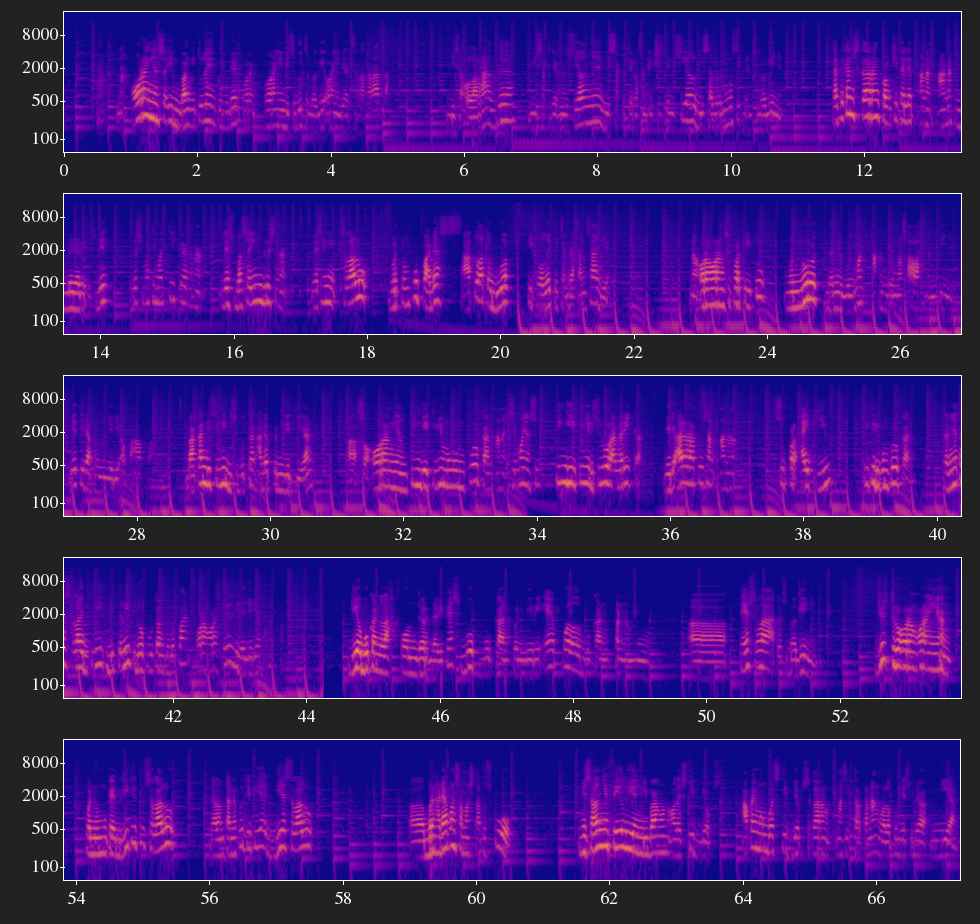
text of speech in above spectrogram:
Nah, orang yang seimbang itulah yang kemudian orang orang yang disebut sebagai orang yang di atas rata-rata. Bisa olahraga, bisa kecerdasan sosialnya, bisa kecerdasan eksistensial, bisa bermusik dan sebagainya. Tapi kan sekarang kalau kita lihat anak-anak mulai dari SD, les matematika, nah, les bahasa Inggris, nah, les ini selalu bertumpu pada satu atau dua tipologi kecerdasan saja. Nah, orang-orang seperti itu menurut Daniel Goleman akan bermasalah nantinya. Dia tidak akan menjadi apa-apa. Bahkan di sini disebutkan ada penelitian uh, seorang yang tinggi IQ-nya mengumpulkan anak SMA yang tinggi IQ-nya di seluruh Amerika. Jadi ada ratusan anak super IQ itu dikumpulkan. Ternyata setelah diteliti 20 tahun ke depan, orang-orang seperti tidak jadi apa-apa. Dia bukanlah founder dari Facebook, bukan pendiri Apple, bukan penemu uh, Tesla atau sebagainya. Justru orang-orang yang penemu kayak begitu itu selalu dalam tanda kutip ya dia selalu Eh, berhadapan sama status quo. Misalnya value yang dibangun oleh Steve Jobs. Apa yang membuat Steve Jobs sekarang masih terkenang walaupun dia sudah mendiam?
